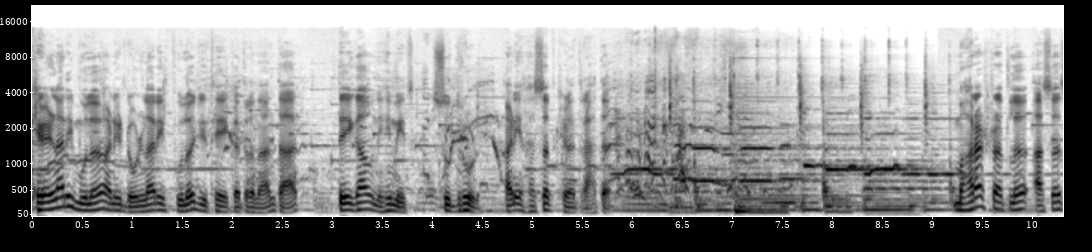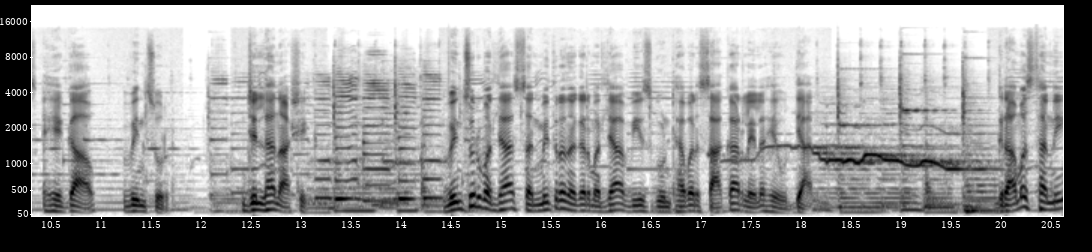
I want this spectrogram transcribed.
खेळणारी मुलं आणि डोलणारी फुलं जिथे एकत्र नांदतात ते गाव नेहमीच सुदृढ आणि हसत खेळत राहतं. महाराष्ट्रातलं असंच हे गाव विंचूर जिल्हा नाशिक. विंचूर मधल्या सन्मित्र नगर मधल्या वीस गुंठ्यावर साकारलेलं हे उद्यान. ग्रामस्थांनी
